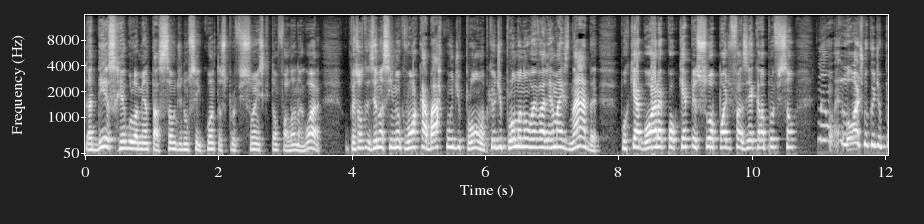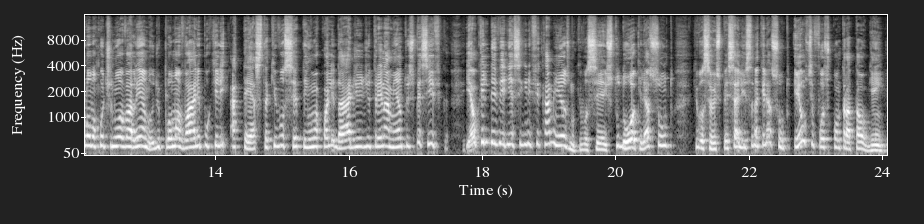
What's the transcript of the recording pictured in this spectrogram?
da desregulamentação de não sei quantas profissões que estão falando agora? O pessoal está dizendo assim, não, que vão acabar com o diploma, porque o diploma não vai valer mais nada, porque agora qualquer pessoa pode fazer aquela profissão. Não, é lógico que o diploma continua valendo. O diploma vale porque ele atesta que você tem uma qualidade de treinamento específica. E é o que ele deveria significar mesmo, que você estudou aquele assunto, que você é um especialista naquele assunto. Eu, se fosse contratar alguém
